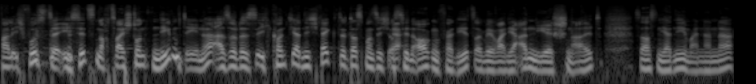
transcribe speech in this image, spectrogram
weil ich wusste, ich sitze noch zwei Stunden neben denen. ne? Also das, ich konnte ja nicht weg, dass man sich aus Ja. den Augen verliert, sondern wir waren ja angeschnallt, saßen ja nebeneinander.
